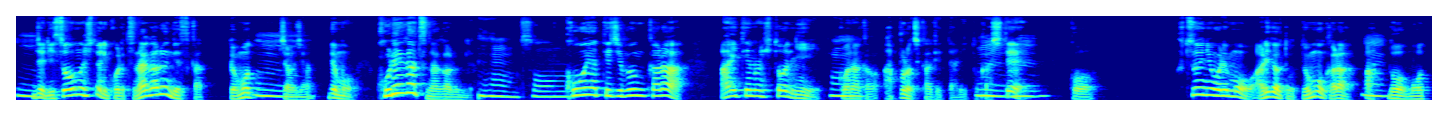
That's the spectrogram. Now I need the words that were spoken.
うん。じゃあ理想の人にこれつながるんですかっって思っちゃうじゃん、うん。でもこれがつながるんだよ。こうやって自分から相手の人にこうなんかアプローチかけたりとかして、こう普通に俺もありがとうって思うから、あうん。どうもっ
